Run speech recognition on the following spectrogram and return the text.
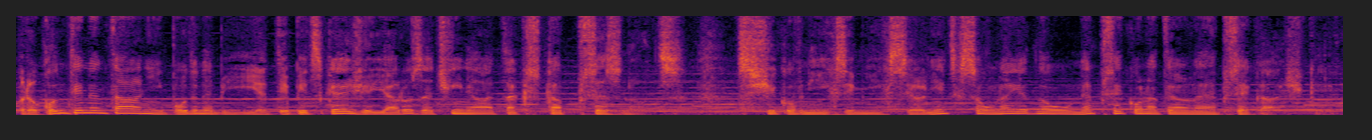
Pro kontinentální podnebí je typické, že jaro začíná takřka přes noc. Z šikovných zimních silnic jsou najednou nepřekonatelné překážky.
